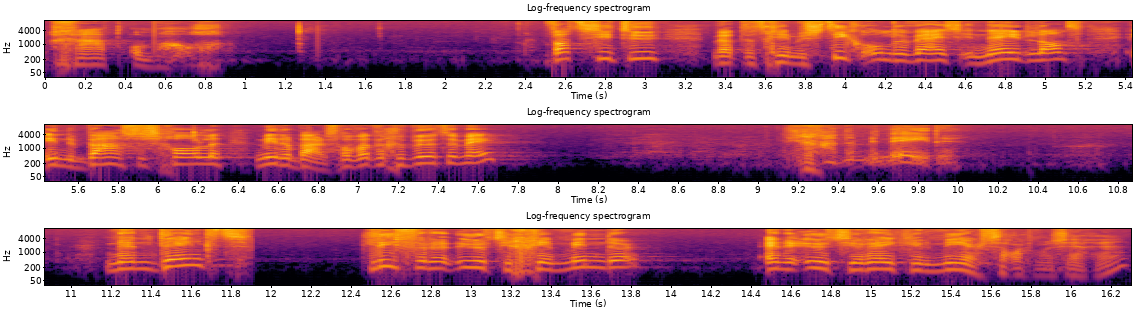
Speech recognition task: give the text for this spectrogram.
gaat omhoog. Wat ziet u met het gymnastiekonderwijs in Nederland... in de basisscholen, middelbare school? Wat er gebeurt ermee? Die gaan naar beneden. Men denkt liever een uurtje gym minder en een uurtje rekenen meer, zal ik maar zeggen.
